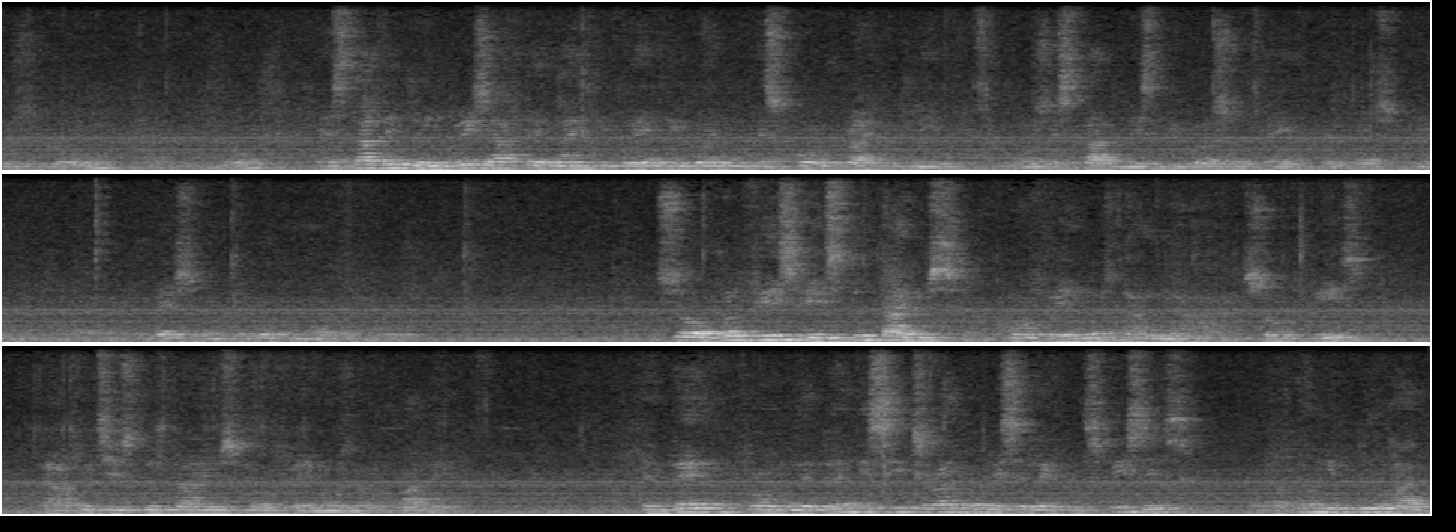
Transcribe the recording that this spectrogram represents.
was low, low, and started to increase after 1920 when the sport practically was established because of the invention of the locomotive. So goldfish is two times more famous than uh, swordfish, uh, which is two times more famous than walleye. And then from the 26 randomly selected species, uh, only two had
